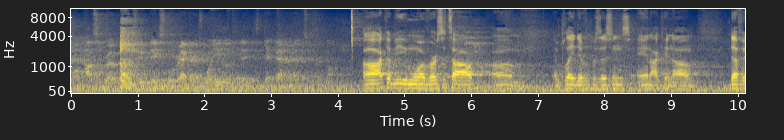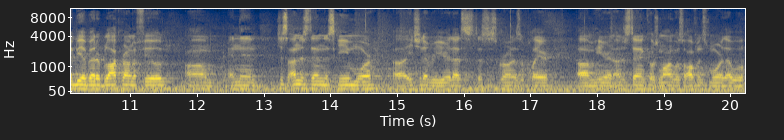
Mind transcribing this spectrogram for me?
year, and obviously broke two big school records. What are you looking to get better at uh, I could be more versatile um, and play different positions, and I can um, definitely be a better blocker on the field, um, and then just understanding the scheme more uh, each and every year. That's that's just growing as a player um, here and understand Coach Longo's offense more. That will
